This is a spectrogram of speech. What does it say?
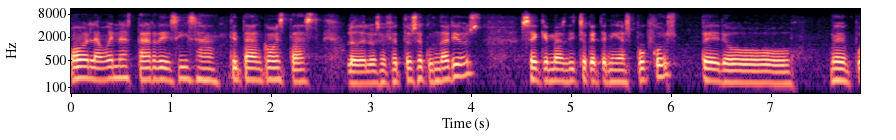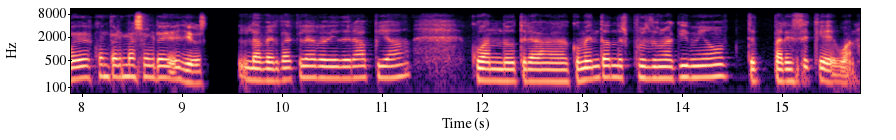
Hola, buenas tardes, Isa. ¿Qué tal? ¿Cómo estás? Lo de los efectos secundarios, sé que me has dicho que tenías pocos, pero ¿me puedes contar más sobre ellos? La verdad que la radioterapia, cuando te la comentan después de una quimio, te parece que, bueno,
